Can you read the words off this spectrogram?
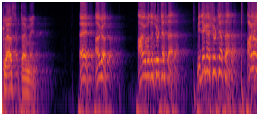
క్లాస్ టైం అయింది. ఏ ఆగు. ఆగపోతే షూట్ చేస్తా నిజంగా షూట్ చేస్తా ఆగు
